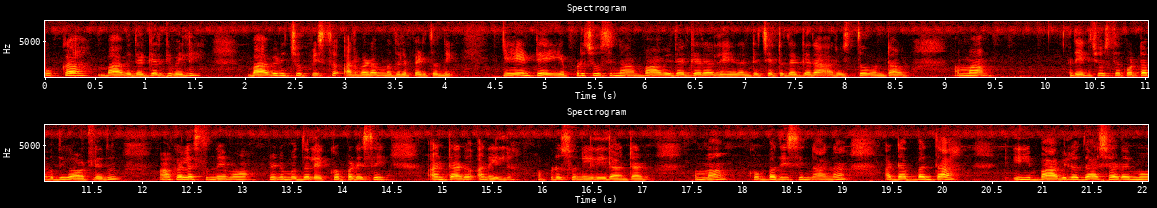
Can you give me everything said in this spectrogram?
కుక్క బావి దగ్గరికి వెళ్ళి బావిని చూపిస్తూ అరవడం మొదలు పెడుతుంది ఏంటి ఎప్పుడు చూసినా బావి దగ్గర లేదంటే చెట్టు దగ్గర అరుస్తూ ఉంటావు అమ్మ దీన్ని చూస్తే కొట్టబుద్ధి కావట్లేదు. ఆకలి వస్తుందేమో రెండు ముద్దలు ఎక్కువ పడేసాయి అంటాడు అనిల్. అప్పుడు సునీల్ ఇలా అంటాడు అమ్మ కొంప తీసి నాన్న ఆ డబ్బంతా ఈ బావిలో దాచాడేమో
